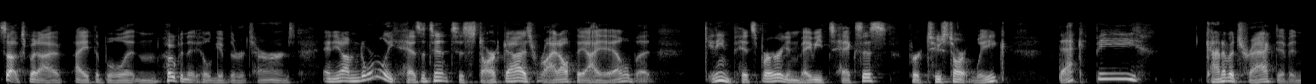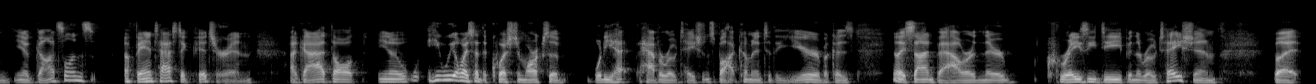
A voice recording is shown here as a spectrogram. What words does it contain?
sucks, but I, I ate the bullet and hoping that he'll give the returns. And, you know, I'm normally hesitant to start guys right off the IL, but getting Pittsburgh and maybe Texas for a two start week, that could be kind of attractive. And, you know, Gonsolin's a fantastic pitcher and a guy I thought, you know, he, we always had the question marks of, would he ha- have a rotation spot coming into the year because you know they signed Bauer and they're crazy deep in the rotation, but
